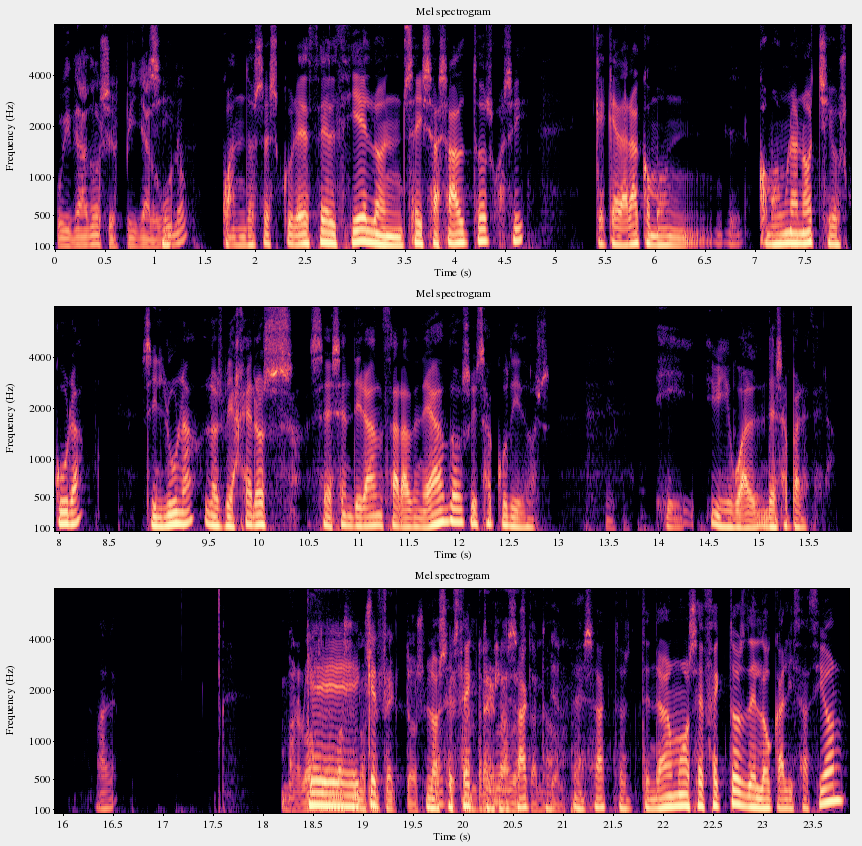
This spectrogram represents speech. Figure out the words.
cuidado si os pilla alguno. Cuando se oscurece el cielo en seis asaltos o así, que quedará como, un, como una noche oscura, sin luna, los viajeros se sentirán zaradeados y sacudidos. Y, igual desaparecerá. ¿Vale? Bueno, luego tenemos unos efectos. Los efectos, exacto, exacto. Tendremos efectos de localización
